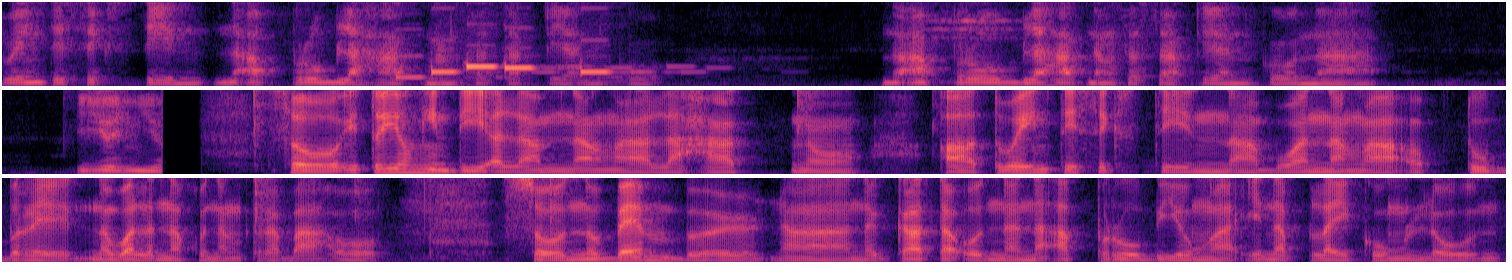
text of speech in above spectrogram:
2016, na-approve lahat ng sasakyan ko. Na-approve lahat ng sasakyan ko na yun yun. So, ito yung hindi alam ng uh, lahat, no? Uh, 2016 na uh, buwan ng uh, Oktubre, nawalan ako ng trabaho. So, November, na uh, nagkataon na na-approve yung uh, in-apply kong loan.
